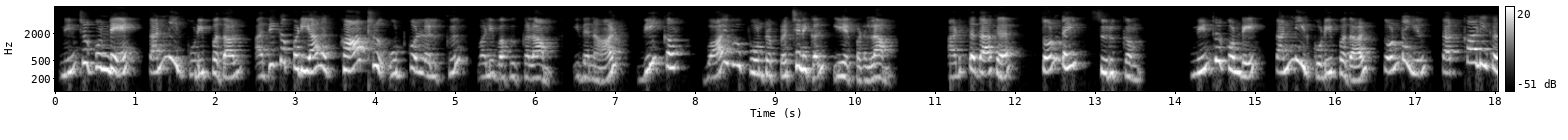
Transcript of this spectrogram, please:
நின்று கொண்டே தண்ணீர் குடிப்பதால் அதிகப்படியான காற்று உட்கொள்ளலுக்கு வழிவகுக்கலாம். இதனால் வீக்கம் வாய்வு போன்ற பிரச்சனைகள் ஏற்படலாம். அடுத்ததாக தொண்டை சுருக்கம். நின்று கொண்டே தண்ணீர் குடிப்பதால் தொண்டையில் தற்காலிக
